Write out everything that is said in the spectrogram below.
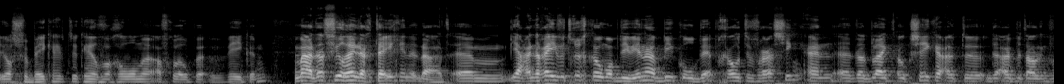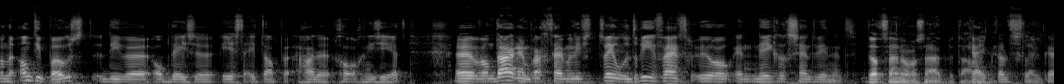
Jos Verbeek heeft natuurlijk heel veel gewonnen afgelopen weken. Maar dat viel heel erg tegen inderdaad. Ehm, ja, en nog even terugkomen op die winnaar, Bicol Dep. Grote verrassing. En eh, dat blijkt ook zeker uit de, de uitbetaling van de antipost... die we op deze eerste etappe hadden georganiseerd. Eh, want daarin bracht hij maar liefst 253 euro en 90 cent winnend. Dat zijn nog eens uitbetalingen. Kijk, dat is leuk hè.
